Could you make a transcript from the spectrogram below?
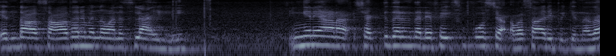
എന്താ സാധനമെന്ന് മനസ്സിലായില്ലേ? ഇങ്ങനെയാണ് ശക്തിധരൻ തന്റെ ഫേസ്ബുക്ക് പോസ്റ്റ് അവസാനിപ്പിക്കുന്നത്.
